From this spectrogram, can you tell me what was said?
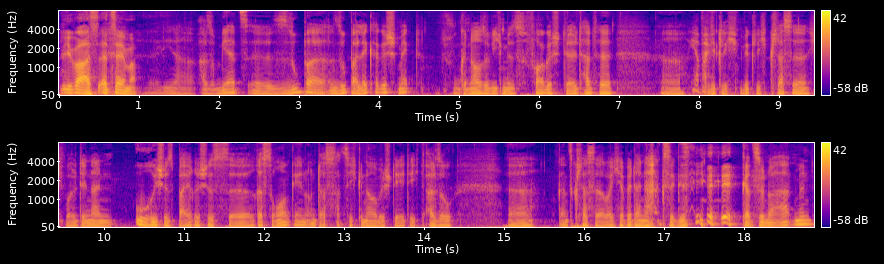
Wie war's? Erzähl mal. Ja, also mir hat's äh, super, super lecker geschmeckt genauso wie ich mir das vorgestellt hatte. Äh, ja, war wirklich, wirklich klasse. Ich wollte in ein urisches, bayerisches äh, Restaurant gehen und das hat sich genau bestätigt. Also äh, ganz klasse, aber ich habe ja deine Achse gesehen. Kannst du nur atmen?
